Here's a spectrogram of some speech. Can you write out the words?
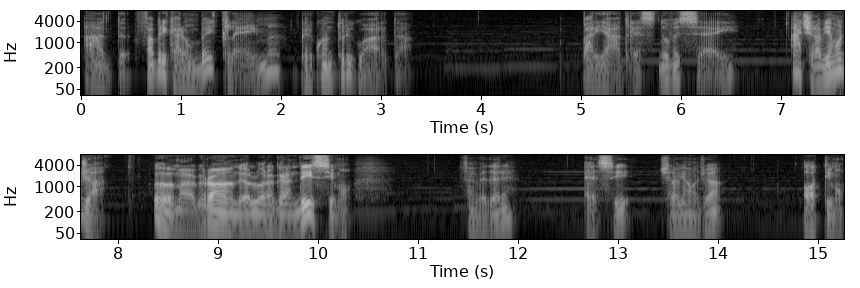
ad fabbricare un bel claim per quanto riguarda pari address. Dove sei? Ah, ce l'abbiamo già. Oh, ma grande, allora, grandissimo. Fammi vedere. Eh sì, ce l'abbiamo già. Ottimo.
